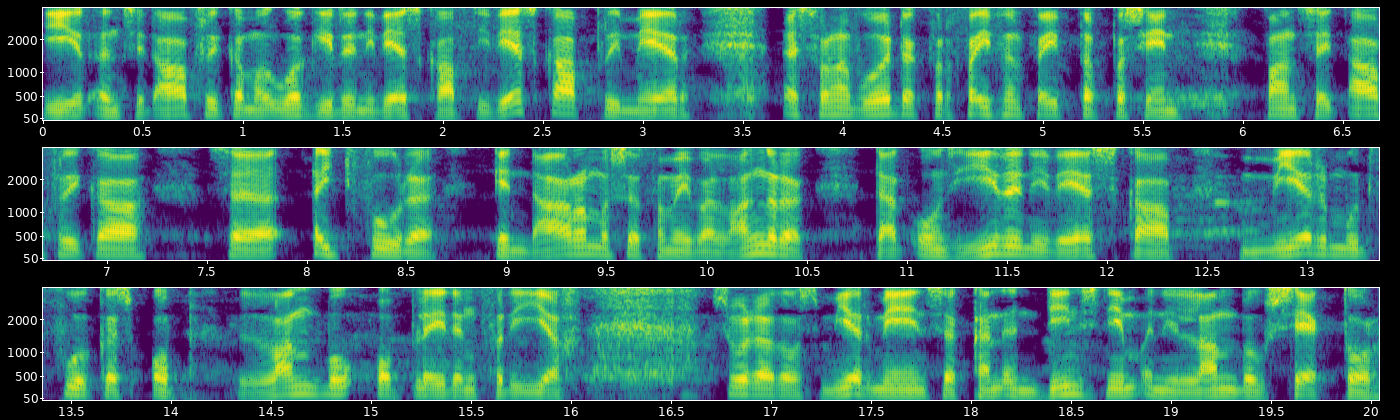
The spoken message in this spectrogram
hier in Suid-Afrika maar ook hier in die Weskaap. Die Weskaap primêr is verantwoordelik vir 55% van Suid-Afrika se uitvoere En daarom is dit vir my belangrik dat ons hier in die Weskaap meer moet fokus op landbouopleiding vir die jeug sodat ons meer mense kan in diens neem in die landbousektor.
